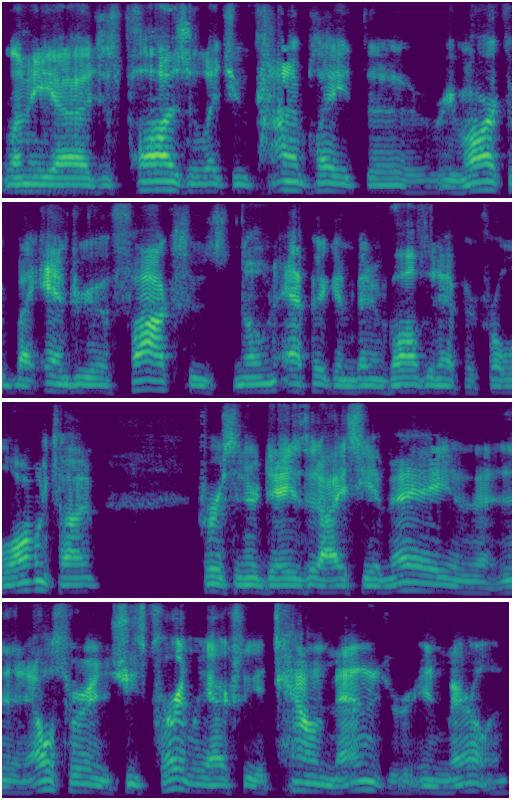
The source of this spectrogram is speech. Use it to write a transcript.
Let me uh, just pause and let you contemplate the remark by Andrea Fox, who's known EPIC and been involved in EPIC for a long time, first in her days at ICMA and, and then elsewhere. And she's currently actually a town manager in Maryland.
